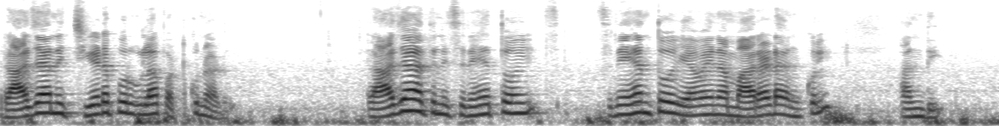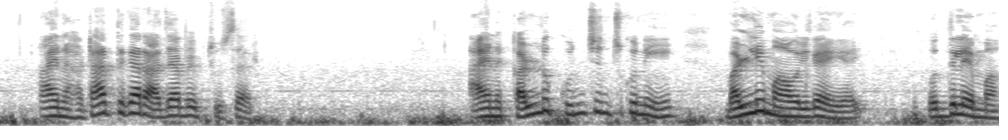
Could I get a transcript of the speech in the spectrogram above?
రాజాని చీడపురుగులా పట్టుకున్నాడు. రాజా అతని స్నేహతో స్నేహంతో ఏమైనా మారాడా అంకుల్? అంది. ఆయన హఠాత్తుగా రాజా వైపు చూశారు. ఆయన కళ్ళు కుంచుకుని మళ్ళీ మామూలుగా అయ్యాయి. వద్దులేమ్మా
